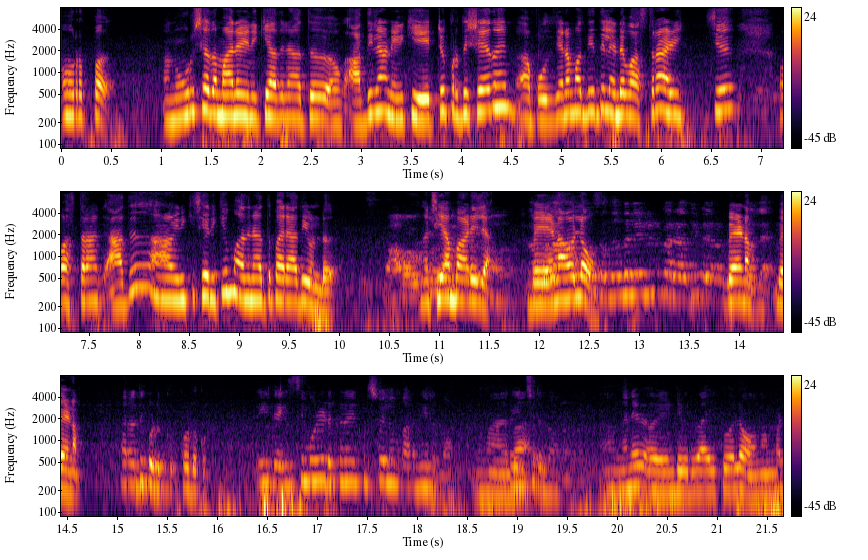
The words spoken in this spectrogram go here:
ഉറപ്പ്. നൂറ് ശതമാനം എനിക്ക് അതിനകത്ത് അതിലാണ് എനിക്ക് ഏറ്റവും പ്രതിഷേധം. പൊതുജന മധ്യത്തിൽ എന്റെ വസ്ത്രം അഴിച്ച് വസ്ത്രം അത് എനിക്ക് ശരിക്കും അതിനകത്ത് പരാതിയുണ്ട്. അങ്ങനെ ചെയ്യാൻ പാടില്ല. വേണമല്ലോ? വേണം വേണം. പരാതി കൊടുക്കും കൊടുക്കും. ഈ രഹസ്യമൊഴി എടുക്കുന്നതിനെ കുറിച്ച് വല്ലതും പറഞ്ഞിരുന്നോ? അറിയിച്ചിരുന്നോ? അങ്ങനെ വേണ്ടി വരുമായിരിക്കുമല്ലോ നമ്മൾ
